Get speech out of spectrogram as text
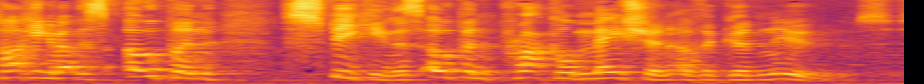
talking about this open speaking, this open proclamation of the good news.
